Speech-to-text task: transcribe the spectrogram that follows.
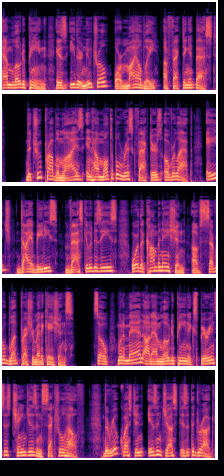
amlodipine is either neutral or mildly affecting at best. The true problem lies in how multiple risk factors overlap, age, diabetes, vascular disease, or the combination of several blood pressure medications. So, when a man on amlodipine experiences changes in sexual health, the real question isn't just is it the drug?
